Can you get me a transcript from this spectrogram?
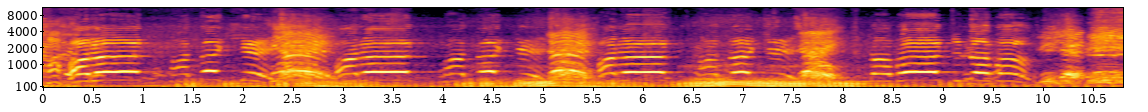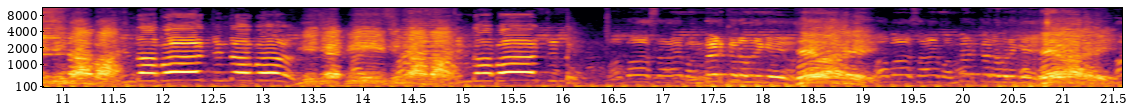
भारत माता की भारत माता की भारत माता की जिंदाबाद जिंदाबाद बीजेपी जिंदाबाद जिंदाबाद जिंदाबाद बीजेपी जिंदाबाद जिंदाबाद ಬಾಬಾ ಸಾಹೇಬ್ ಅಂಬೇಡ್ಕರ್ ಅವರಿಗೆ ಬಾಬಾ ಸಾಹೇಬ್ ಅಂಬೇಡ್ಕರ್ ಅವರಿಗೆ ಭಾರತ್ ಮಾತಾ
